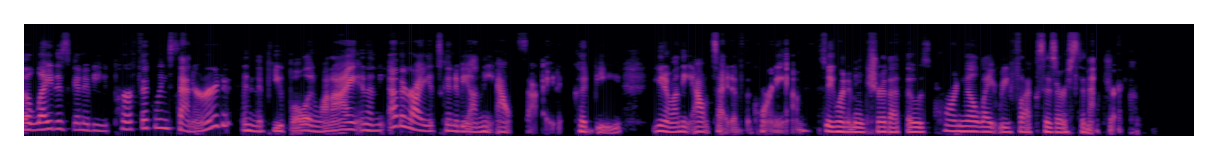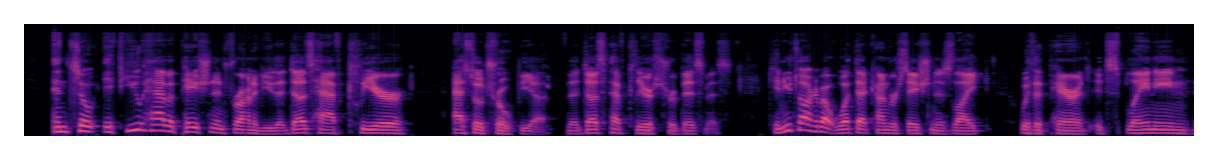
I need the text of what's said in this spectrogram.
the light is going to be perfectly centered in the pupil in one eye, and on the other eye, it's going to be on the outside. It could be, you know, on the outside of the cornea. So you want to make sure that those corneal light reflexes are symmetric. And so if you have a patient in front of you that does have clear esotropia, that does have clear strabismus, can you talk about what that conversation is like with a parent explaining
